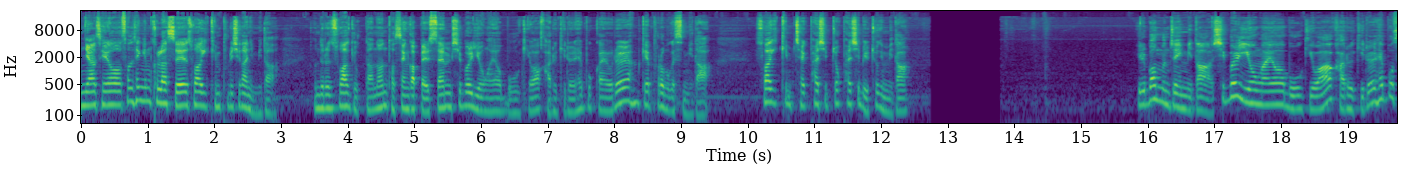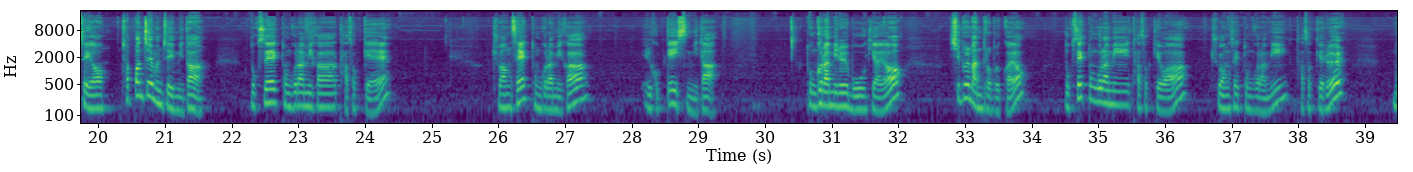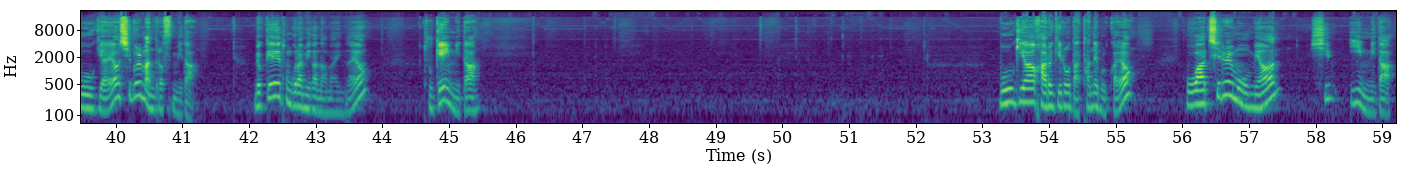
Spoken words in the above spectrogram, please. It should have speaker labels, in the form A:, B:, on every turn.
A: 안녕하세요. 선생님 클래스의 수학 익힘 풀이 시간입니다. 오늘은 수학 6단원 덧셈과 뺄셈 10을 이용하여 모으기와 가르기를 해볼까요를 함께 풀어보겠습니다. 수학 익힘 책 80쪽 81쪽입니다. 1번 문제입니다. 10을 이용하여 모으기와 가르기를 해보세요. 첫 번째 문제입니다. 녹색 동그라미가 5개, 주황색 동그라미가 7개 있습니다. 동그라미를 모으기 하여 10을 만들어 볼까요? 녹색 동그라미 5개와 주황색 동그라미 5개를 모으기 하여 10을 만들었습니다. 몇 개의 동그라미가 남아 있나요? 두 개입니다. 모으기와 가르기로 나타내 볼까요? 5와 7을 모으면 12입니다.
